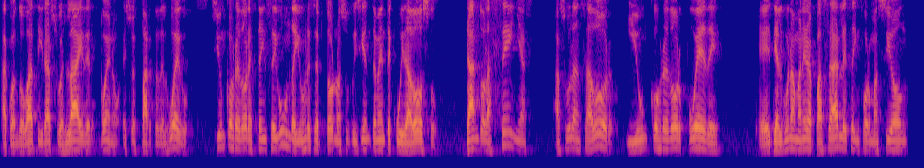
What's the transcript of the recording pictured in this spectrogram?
a cuando va a tirar su slider, bueno, eso es parte del juego. Si un corredor está en segunda y un receptor no es suficientemente cuidadoso dando las señas a su lanzador y un corredor puede eh, de alguna manera pasarle esa información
